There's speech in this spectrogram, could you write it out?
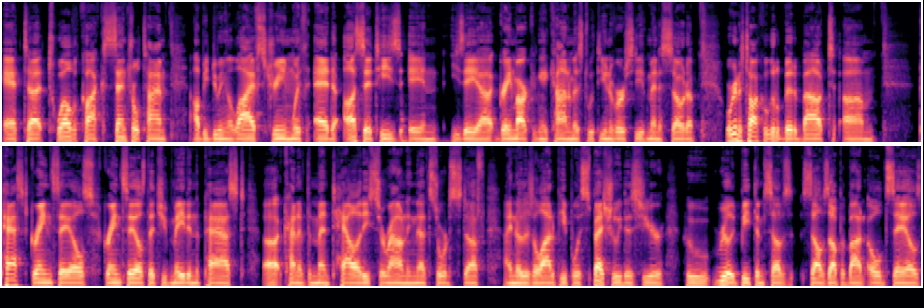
at uh, 12 o'clock Central Time, I'll be doing a live stream with Ed Usset. He's in he's a uh, grain marketing economist with the University of Minnesota. We're going to talk a little bit about. Um, past grain sales, grain sales that you've made in the past, uh, kind of the mentality surrounding that sort of stuff. I know there's a lot of people, especially this year, who really beat themselves selves up about old sales,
